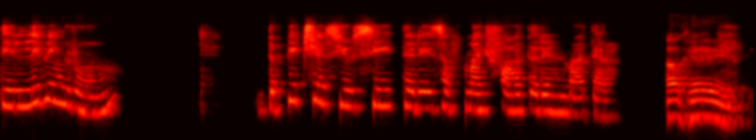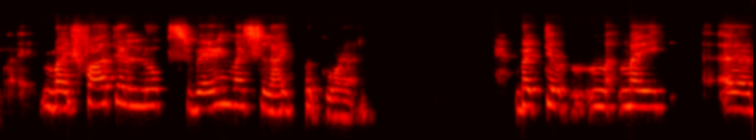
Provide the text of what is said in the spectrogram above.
the living room, the pictures you see that is of my father and mother. Okay. My father looks very much like Bhagwan. But uh, my uh,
